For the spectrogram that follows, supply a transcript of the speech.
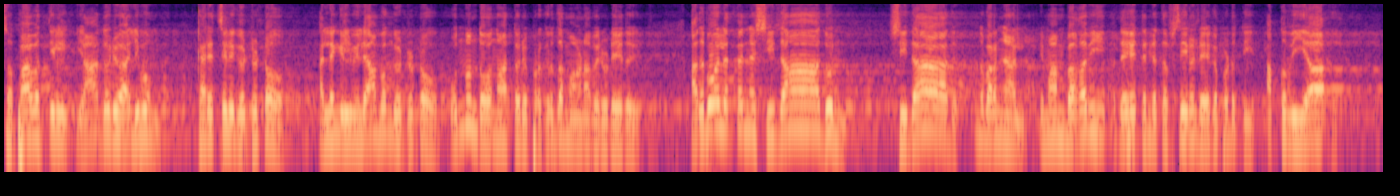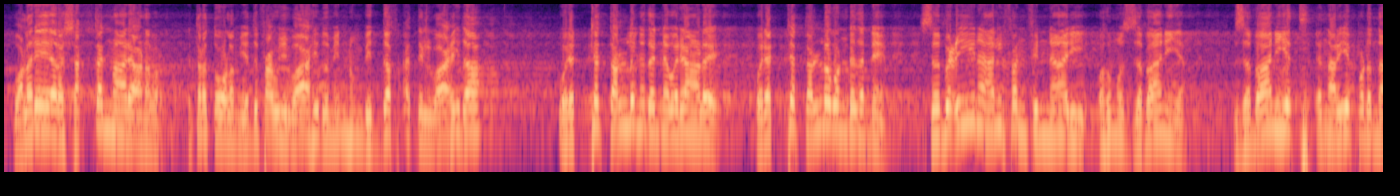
സ്വഭാവത്തിൽ യാതൊരു അലിവും കരച്ചിൽ കേട്ടിട്ടോ അല്ലെങ്കിൽ വിലാപം കേട്ടിട്ടോ ഒന്നും തോന്നാത്തൊരു പ്രകൃതമാണ് അവരുടേത്. അതുപോലെ തന്നെ ഷിദാദുൻ ഷിദാദ് എന്ന് പറഞ്ഞാൽ ഇമാം ബഹവി അദ്ദേഹത്തിന്റെ തഫ്സീലിൽ രേഖപ്പെടുത്തി അക്വിയ. വളരെയേറെ ശക്തന്മാരാണവർ. എത്രത്തോളം വാഹിദു ബിദ്ദഫഅത്തിൽ വാഹിദ. ഒരൊറ്റ തള്ളിന് തന്നെ ഒരാളെ ഒരൊറ്റ തള്ളുകൊണ്ട് തന്നെ സബീന അൽഫൻ ഫിന്നാരി ബഹുമുസ് സബാനിയ. ജബാനിയത്ത് എന്നറിയപ്പെടുന്ന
